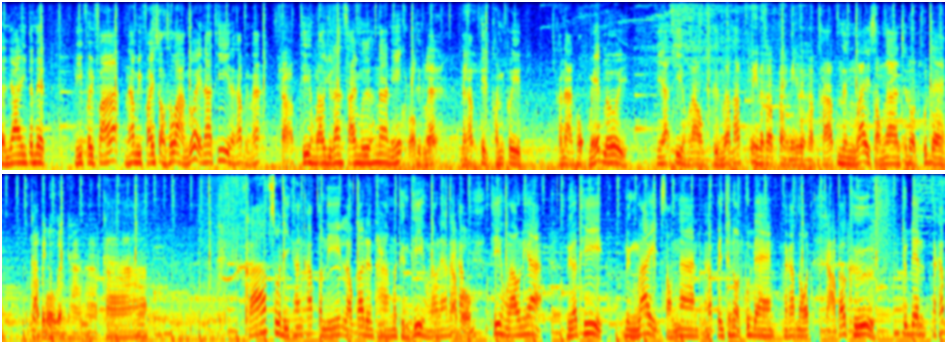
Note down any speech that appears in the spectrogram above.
สัญญาณอินเทอร์เน็ต มีไฟฟ้านะมีไฟส่องสว่างด้วยหน้าที่นะครับเห็นไหมครับที่ของเราอยู่ด้านซ้ายมือข้างหน้านี้ครบถึงแล้วเลยนะครับติดคอนกรีตขนาด 6 เมตรเลยนี่ฮะที่ของเราถึงแล้วครับนี่นะครับแปลงนี้เลยครับครับหนึ่งไร่สองงานโฉนดคุดแดงเราไปผมดูกันครับครับครับสวัสดีครั้งครับ ตอนนี้เราก็เดินทางมาถึงที่ของเราแล้วคนะรับครับผมที่ของเราเนี่ยเนื้อที่ 1 ไร่ 2 งานนะครับเป็นโฉนดคุดแดงนะครับโน้ตครับก็คือจุดเด่นนะครับ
